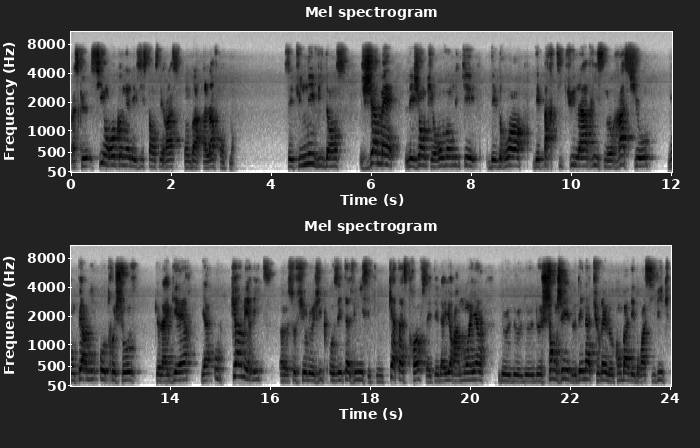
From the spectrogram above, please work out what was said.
Parce que si on reconnaît l'existence des races, on va à l'affrontement. C'est une évidence. Jamais les gens qui ont revendiqué des droits, des particularismes raciaux n'ont permis autre chose que la guerre. Il n'y a aucun mérite euh, sociologique aux États-Unis. C'est une catastrophe. Ça a été d'ailleurs un moyen de, changer, de dénaturer le combat des droits civiques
